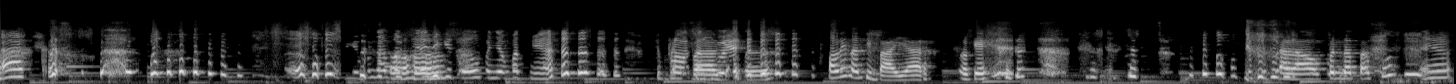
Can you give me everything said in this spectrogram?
ah Ya, pendapatnya aja gitu pendapatnya ceplosan gue. gitu paling nanti bayar oke. Kalau pendapatku Ayo.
